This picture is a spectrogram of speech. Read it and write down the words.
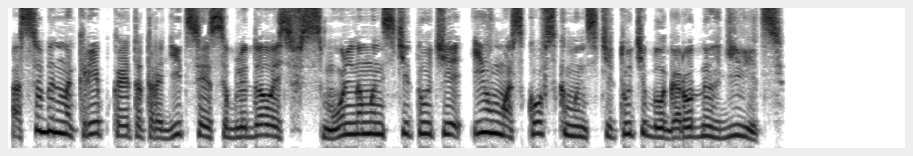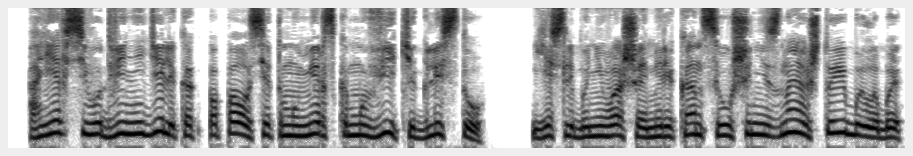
Особенно крепко эта традиция соблюдалась в Смольном институте и в Московском институте благородных девиц. А я всего две недели как попалась этому мерзкому Вике Глисту. Если бы не ваши американцы, уж и не знаю, что и было бы.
